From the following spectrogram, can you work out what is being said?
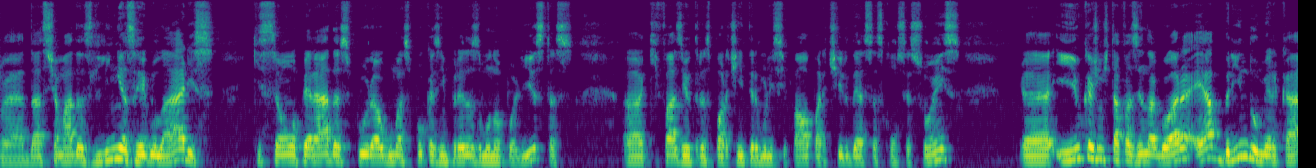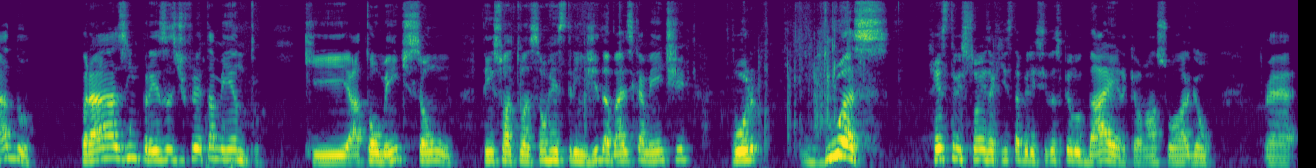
é, das chamadas linhas regulares que são operadas por algumas poucas empresas monopolistas uh, que fazem o transporte intermunicipal a partir dessas concessões. Uh, e o que a gente está fazendo agora é abrindo o mercado para as empresas de fretamento, que atualmente são têm sua atuação restringida basicamente por duas restrições aqui estabelecidas pelo DAER, que é o nosso órgão, é,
